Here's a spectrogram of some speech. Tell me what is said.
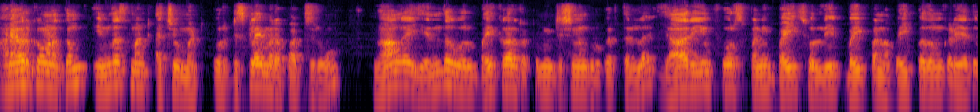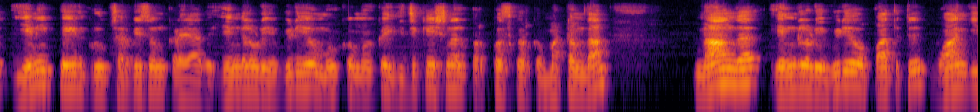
அனைவருக்கும் வணக்கம். இன்வெஸ்ட்மெண்ட் அச்சீவ்மெண்ட் ஒரு டிஸ்க்ளைமரை பார்த்துருவோம் நாங்கள் எந்த ஒரு பைக்கால் ரெக்கமெண்டேஷனும் கொடுக்கறதில்ல யாரையும் ஃபோர்ஸ் பண்ணி பை சொல்லி பை பண்ண வைப்பதும் கிடையாது. எனி பெய்டு குரூப் சர்வீஸும் கிடையாது. எங்களுடைய வீடியோ முழுக்க முழுக்க எஜுகேஷனல் பர்பஸ்க்கு மட்டும்தான் நாங்கள் எங்களுடைய வீடியோவை பார்த்துட்டு வாங்கி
